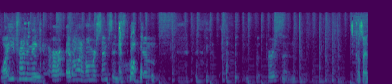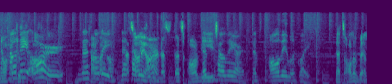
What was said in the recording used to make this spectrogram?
why are you trying to make her everyone Homer Simpson? Just make them person. It's because I know how, how to they draw. are. That's how they. That's, That's how they they are. look. That's that's all the. That's how they are. That's all they look like. That's all of them.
